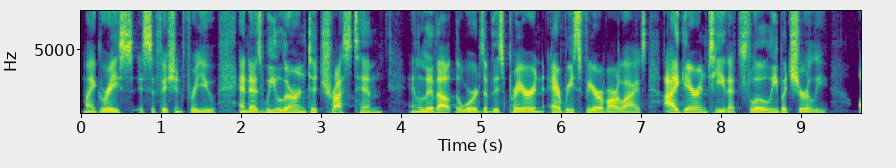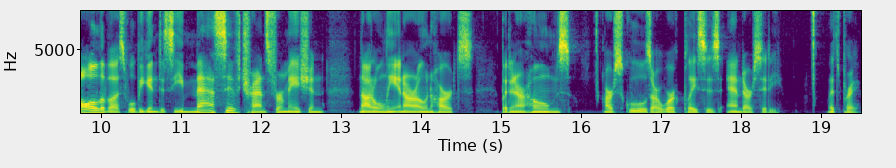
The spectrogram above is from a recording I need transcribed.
My grace is sufficient for you. And as we learn to trust Him and live out the words of this prayer in every sphere of our lives, I guarantee that slowly but surely, all of us will begin to see massive transformation, not only in our own hearts, but in our homes, our schools, our workplaces, and our city. Let's pray.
